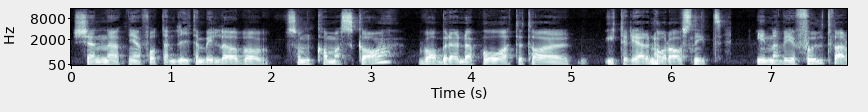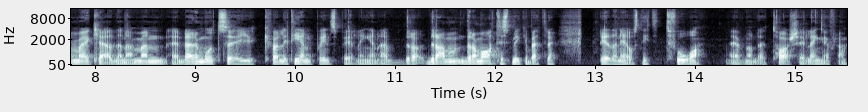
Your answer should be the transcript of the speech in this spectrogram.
känner att ni har fått en liten bild av vad som komma ska. Var beredda på att det tar ytterligare några avsnitt innan vi är fullt varma i kläderna. Men däremot så är ju kvaliteten på inspelningarna dra dram dramatiskt mycket bättre redan i avsnitt två. Även om det tar sig längre fram.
